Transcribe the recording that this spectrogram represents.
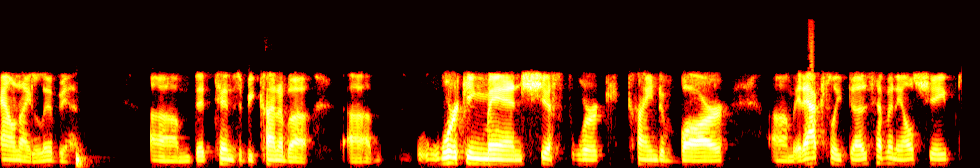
town I live in. Um, that tends to be kind of a uh, working man shift work kind of bar. Um, it actually does have an L-shaped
